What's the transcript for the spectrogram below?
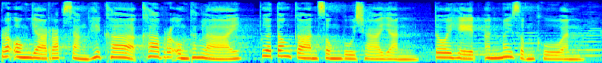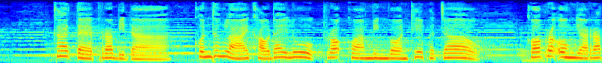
พระองค์อย่ารับสั่งให้ข้าข้าพระองค์ทั้งหลายเพื่อต้องการทรงบูชายัน โดยเหตุอันไม่สมควรขข้าแต่พระบิดา คนทั้งหลายเขาได้ลูกเพราะความวิงวอนเทพเจ้า ขอพระองค์อย่ารับ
